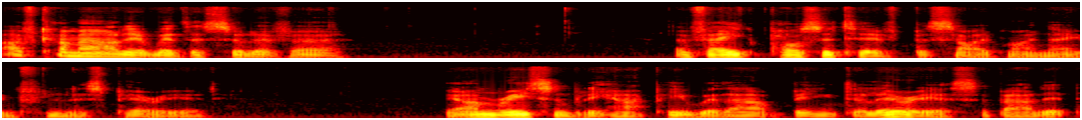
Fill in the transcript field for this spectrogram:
I've come out it with a sort of a, a vague positive beside my name from this period. Yeah, I'm reasonably happy without being delirious about it.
